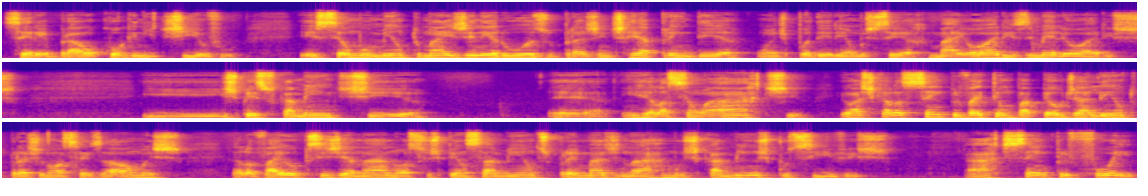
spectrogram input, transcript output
cerebral cognitivo. Esse é o momento mais generoso para a gente reaprender onde poderíamos ser maiores e melhores. E especificamente é, em relação à arte, eu acho que ela sempre vai ter um papel de alento para as nossas almas, ela vai oxigenar nossos pensamentos para imaginarmos caminhos possíveis. A arte sempre foi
